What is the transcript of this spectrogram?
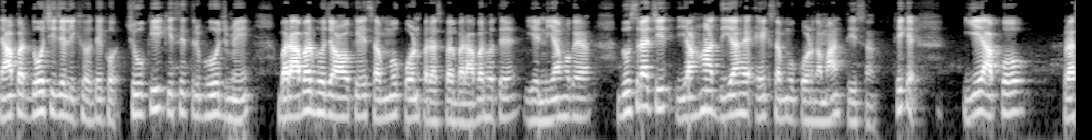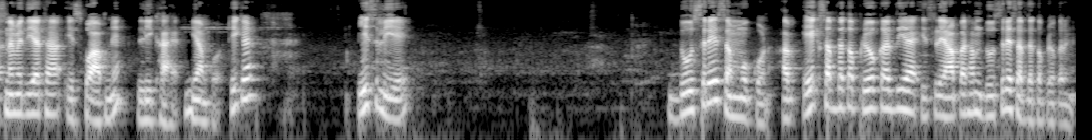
यहाँ पर दो चीज़ें लिखे हो। देखो, चूँकि किसी त्रिभुज में बराबर भुजाओं के सम्मुख कोण परस्पर बराबर होते हैं, ये नियम हो गया। दूसरा चीज़, यहाँ दिया है एक सम्मुख कोण का मान तीस अंश। ठीक है? ये आपको प्रश्न में दिया था, इसको आपने लिखा है, नियम को। ठीक है? इसलिए दूसरे सम्मुख कोण अब एक शब्द का प्रयोग कर दिया है, इसलिए यहाँ पर हम दूसरे शब्द का प्रयोग करेंगे।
